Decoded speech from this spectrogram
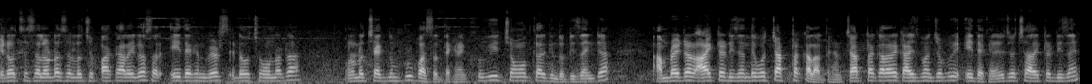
এটা হচ্ছে স্যালোয়ারটা সেটা হচ্ছে পাকা আড়াই আর এই দেখেন বেয়ার্স এটা হচ্ছে ওনাটা। ওনাটা হচ্ছে একদম প্রুফ আসার দেখেন, খুবই চমৎকার কিন্তু ডিজাইনটা। আমরা এটার আরেকটা ডিজাইন দেখব, চারটা কালার দেখেন, চারটা কালারের কারিজমা জবরি। এই দেখেন, এটা হচ্ছে আরেকটা ডিজাইন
